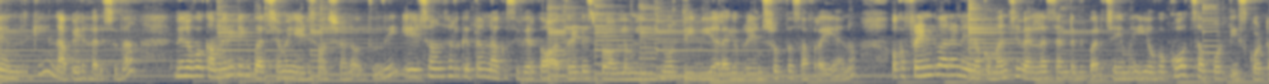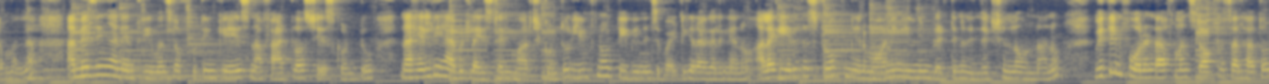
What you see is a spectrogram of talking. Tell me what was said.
నమస్తే అందరికీ నా పేరు హరిసుధ. నేను ఒక కమ్యూనిటీకి పరిచయం ఏడు సంవత్సరాలు అవుతుంది. ఏడు సంవత్సరాల క్రితం నాకు సివియర్గా arthritis problem lymph node TB అలాగే బ్రెయిన్ స్ట్రోక్తో సఫర్ అయ్యాను. ఒక ఫ్రెండ్ ద్వారా నేను ఒక మంచి వెల్నెస్ సెంటర్కి పరిచయం అయ్యి ఒక కోచ్ సపోర్ట్ తీసుకోవటం వల్ల అమేజింగ్గా నేను త్రీ మంత్స్లో ఫుటింగ్ కేస్ నా ఫ్యాట్ లాస్ చేసుకుంటూ నా హెల్తీ హ్యాబిట్ లైఫ్ స్టైల్ మార్చుకుంటూ లింఫ్ నోట్ టీబీ నుంచి బయటికి రాగలిగాను. అలాగే ఏదైతే స్ట్రోక్ నేను మార్నింగ్ ఈవినింగ్ బ్లడ్ తిన్న ఇంజెక్షన్లో ఉన్నాను with in four and half months doctor సలహాతో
